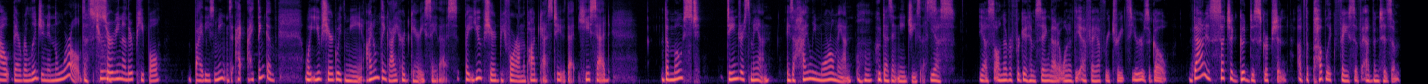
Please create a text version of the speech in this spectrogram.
out their religion in the world. That's true. Serving other people by these means. I, I think of what you've shared with me. I don't think I heard Gary say this, but you've shared before on the podcast too that he said the most dangerous man is a highly moral man mm-hmm. who doesn't need Jesus. Yes. Yes. I'll never forget him saying that at one of the FAF retreats years ago. That is such a good description of the public face of Adventism.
